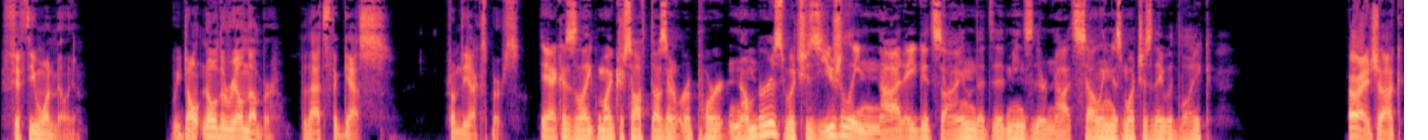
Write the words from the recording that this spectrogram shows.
51 million. We don't know the real number, but that's the guess from the experts. Yeah, because like Microsoft doesn't report numbers, which is usually not a good sign. That that means they're not selling as much as they would like. All right, Jacques,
